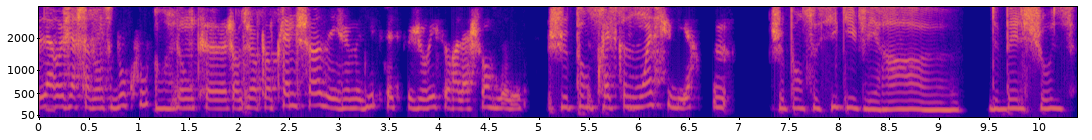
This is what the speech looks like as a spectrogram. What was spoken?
La recherche avance beaucoup, donc euh, j'entends plein de choses et je me dis peut-être que Joris aura la chance de, je pense presque moins subir. Mm. Je pense aussi qu'il verra euh, de belles choses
